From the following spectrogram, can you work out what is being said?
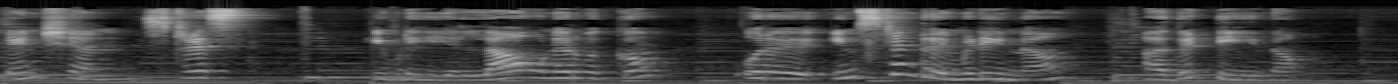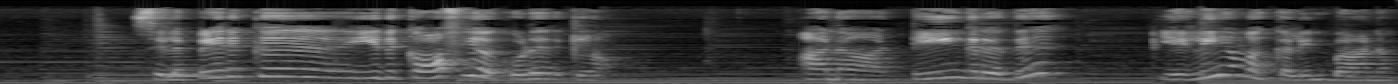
டென்ஷன் ஸ்ட்ரெஸ் இப்படி எல்லா உணர்வுக்கும் ஒரு இன்ஸ்டன்ட் ரெமெடினா அது டீ தான். சில பேருக்கு இது காஃபியா கூட இருக்கலாம். ஆனா டீங்கிறது எளிய மக்களின் பானம்.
